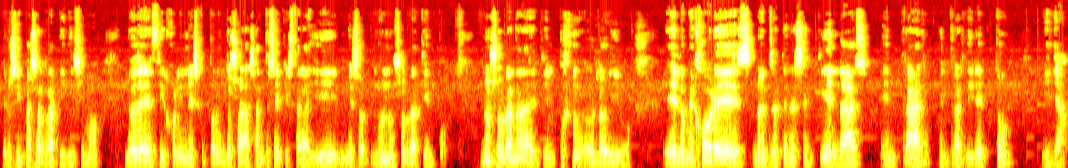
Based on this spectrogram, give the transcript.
pero sí pasa rapidísimo. Lo de decir, jolín, es que ponen dos horas antes, hay que estar allí, no nos sobra tiempo, no sobra nada de tiempo, os lo digo. Eh, lo mejor es no entretenerse en tiendas, entrar, entrar directo y ya.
